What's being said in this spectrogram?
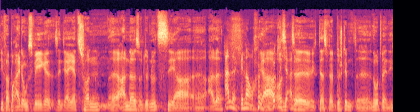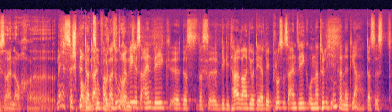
die Verbreitungswege sind ja jetzt schon äh, anders und du nutzt sie ja äh, alle. Alle, genau. Ja, und alle. Äh, das wird bestimmt notwendig sein auch. Äh, nee, es zersplittert einfach. Also UKW ist ein Weg, das, das Digitalradio DRB Plus ist ein Weg und natürlich Internet, ja. Das ist,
